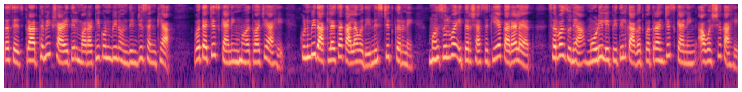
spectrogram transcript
तसेच प्राथमिक शाळेतील मराठी कुणबी नोंदींची संख्या व त्याचे स्कॅनिंग महत्त्वाचे आहे. कुणबी दाखल्याचा कालावधी निश्चित करणे महसूल व इतर शासकीय कार्यालयात सर्व जुन्या मोडी लिपीतील कागदपत्रांचे स्कॅनिंग आवश्यक आहे.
